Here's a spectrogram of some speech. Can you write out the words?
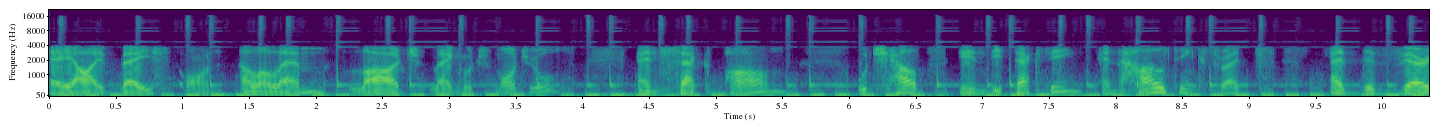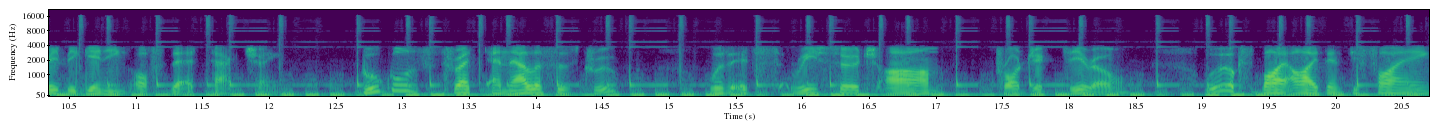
AI based on LLM, large language modules, and Sec-PaLM, which helps in detecting and halting threats at the very beginning of the attack chain. Google's threat analysis group, with its research arm Project Zero, works by identifying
